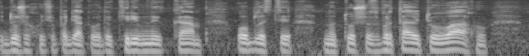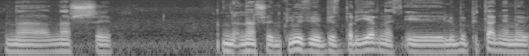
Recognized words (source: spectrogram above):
І дуже хочу подякувати керівникам області на те, що звертають увагу на наші. На нашу інклюзію, безбар'єрність і любі питання ми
